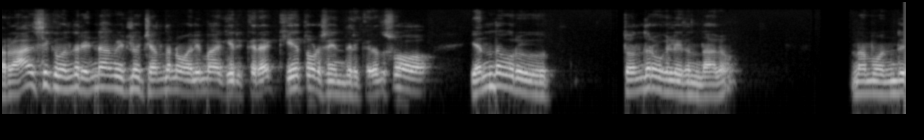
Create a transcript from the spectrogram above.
ராசிக்கு வந்து ரெண்டாம் வீட்டில் சந்திரன் வலிமாகி இருக்கிற கேத்தோடு சேர்ந்து இருக்கிறது. ஸோ எந்த ஒரு தொந்தரவுகள் இருந்தாலும் நம்ம வந்து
